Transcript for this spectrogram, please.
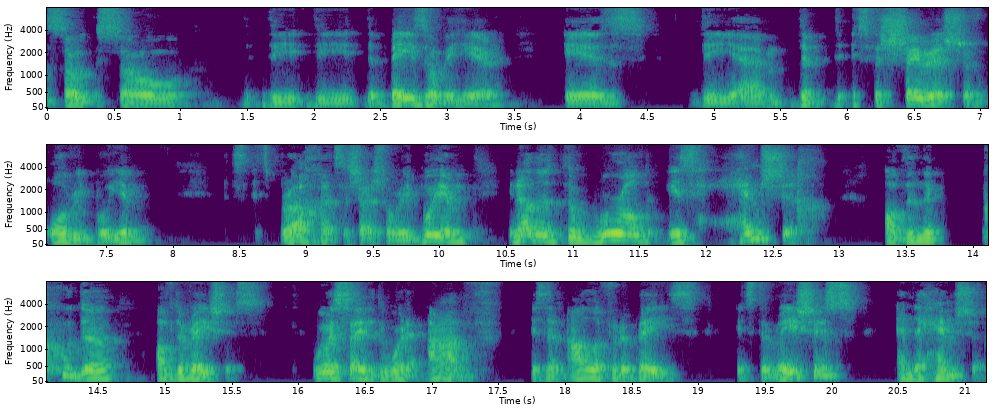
So, so the, the, the base over here is the, um, the it's the sherish of all ribuyim. It's, it's bracha, it's the sherish of all ribuyim. In other words, the world is hemshich of the nekuda of the rishis. We always say that the word av is an aleph for the base. It's the rashis and the hemshech.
